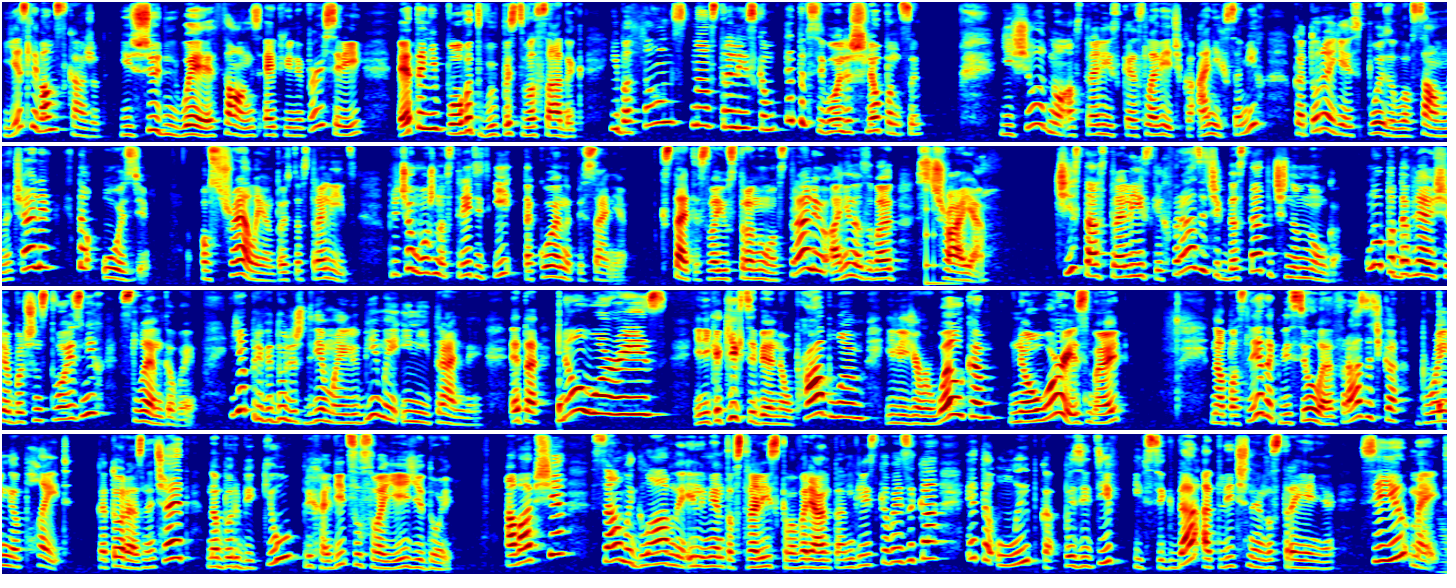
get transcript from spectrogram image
Если вам скажут «You shouldn't wear thongs at university», это не повод выпасть в осадок – ибо thongs на австралийском – это всего лишь шлепанцы. Еще одно австралийское словечко о них самих, которое я использовала в самом начале, это Оззи. Australian, то есть австралиец. Причем можно встретить и такое написание. Кстати, свою страну Австралию они называют Straya. Чисто австралийских фразочек достаточно много, но подавляющее большинство из них сленговые. Я приведу лишь две мои любимые и нейтральные. Это no worries и никаких тебе no problem или you're welcome, no worries, mate. Напоследок веселая фразочка bring a plate, которая означает на барбекю приходить со своей едой. А вообще, самый главный элемент австралийского варианта английского языка – это улыбка, позитив и всегда отличное настроение. See you, mate!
